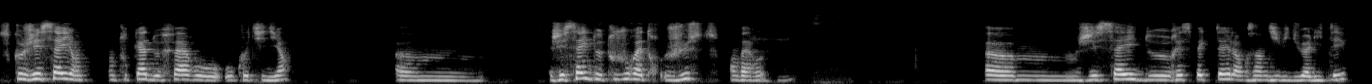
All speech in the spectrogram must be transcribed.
ce que j'essaye en, tout cas de faire au, quotidien. Euh, j'essaye de toujours être juste envers eux. Euh, j'essaye de respecter leurs individualités.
